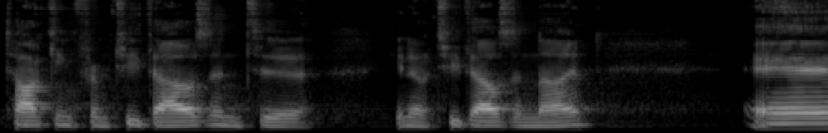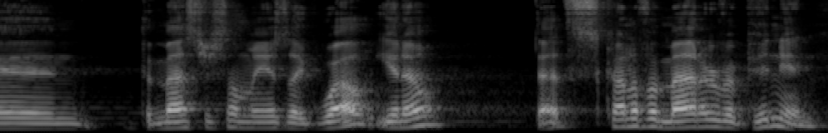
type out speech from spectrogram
Talking from 2000 to, you know, 2009. And the master sommelier is like, well, you know, that's kind of a matter of opinion.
